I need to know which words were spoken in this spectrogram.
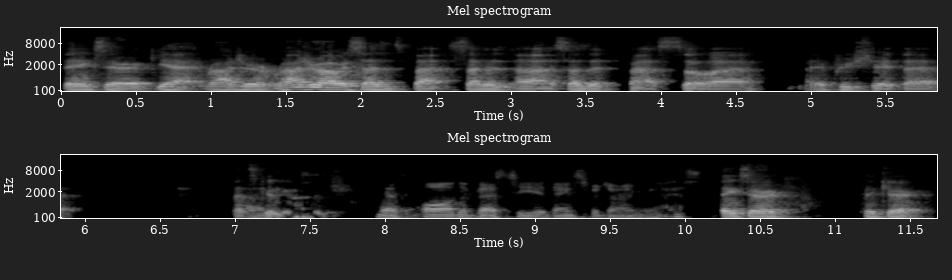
Thanks, Eric. Yeah, Roger. Roger always says it's best. Says it, uh, says it best. So uh, I appreciate that. That's a good message. That's all the best to you. Thanks for joining us. Thanks, Eric. Take care.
